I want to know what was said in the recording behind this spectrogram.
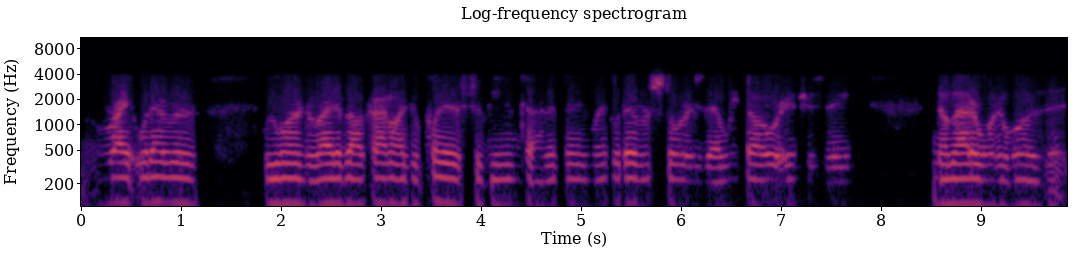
write whatever we wanted to write about kind of like a players tribune kind of thing like whatever stories that we thought were interesting no matter what it was that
